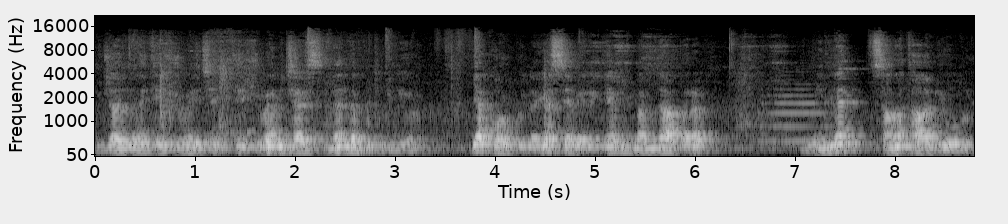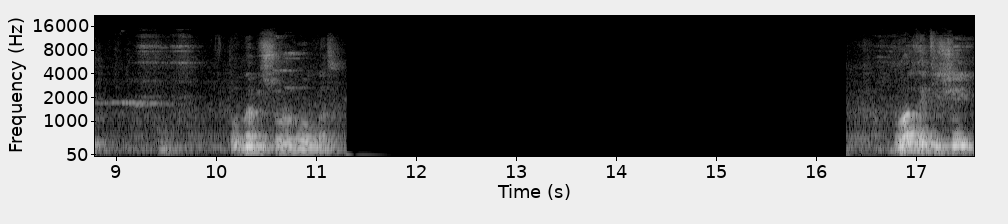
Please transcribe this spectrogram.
mücadele tecrübe tecrübem içerisinden de bunu biliyorum. Ya korkuyla ya severek ya bilmem ne yaparak millet sana tabi olur. Onunla bir sorun olmaz. Buradaki şey,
